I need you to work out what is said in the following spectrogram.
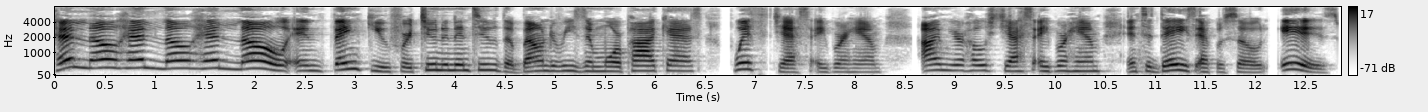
Hello, hello, hello, and thank you for tuning into the Boundaries and More podcast with Jas Abraham. I'm your host, Jas Abraham, and today's episode is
